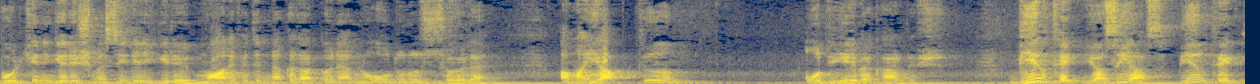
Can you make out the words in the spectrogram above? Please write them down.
Bu ülkenin gelişmesiyle ilgili muhalefetin ne kadar önemli olduğunu söyle. Ama yaptığın o değil be kardeş. Bir tek yazı yaz, bir tek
